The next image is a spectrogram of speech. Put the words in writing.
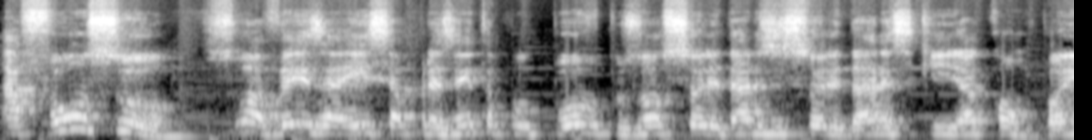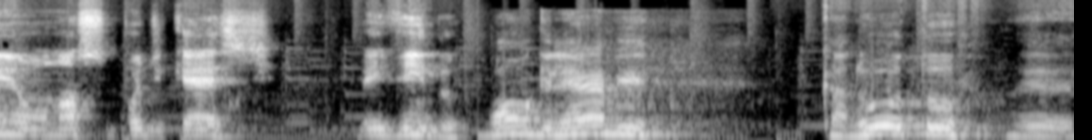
Afonso, sua vez aí, se apresenta para o povo, para os nossos solidários e solidárias que acompanham o nosso podcast. Bem-vindo. Bom, Guilherme, Canuto, é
